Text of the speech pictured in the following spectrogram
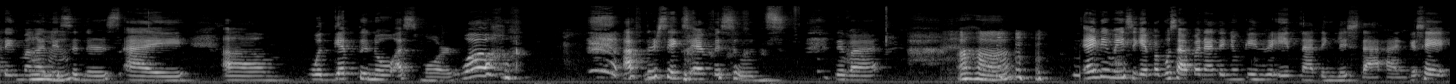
ating mga Mhm. listeners ay um, would get to know us more. Wow! After six episodes. ba? Aha. Anyway, sige, pag-usapan natin yung kinreate nating listahan. Kasi,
